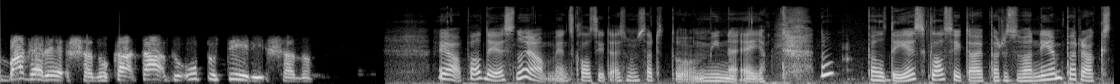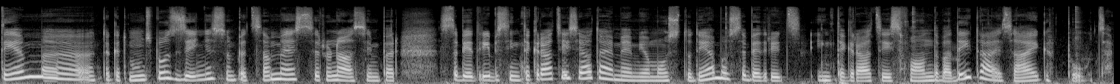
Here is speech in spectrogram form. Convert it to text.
bagarēšanu, kā tādu upu tīrīšanu. Jā, paldies. Nu jā, viens klausītājs mums ar to minēja. Nu, paldies klausītāji par zvaniem, par rakstiem. Eh, Tagad mums būs ziņas, un pēc tam mēs runāsim par sabiedrības integrācijas jautājumiem, jo mūsu studijā būs sabiedrības integrācijas fonda vadītāja Zaiga Pūce.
